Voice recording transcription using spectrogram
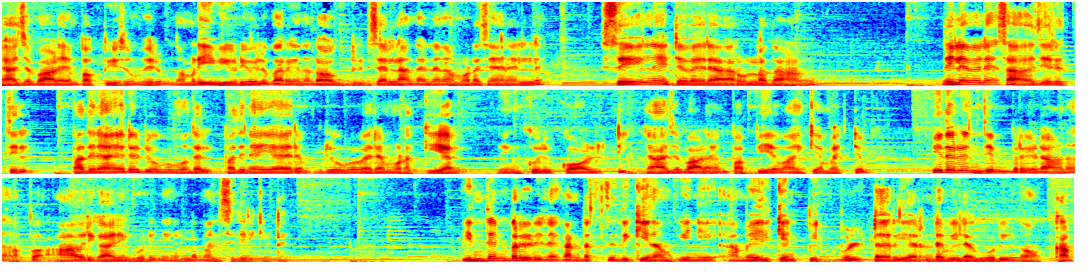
രാജപാളയം പപ്പീസും വരും. നമ്മൾ ഈ വീഡിയോയിൽ പറയുന്ന ഡോഗ് ബ്രീഡ്സ് എല്ലാം തന്നെ നമ്മുടെ ചാനലിൽ സെയിലിനായിട്ട് വരാറുള്ളതാണ്. നിലവിലെ സാഹചര്യത്തിൽ പതിനായിരം രൂപ മുതൽ പതിനയ്യായിരം രൂപ വരെ മുടക്കിയാൽ നിങ്ങൾക്കൊരു ക്വാളിറ്റി രാജപാളയം പപ്പിയെ വാങ്ങിക്കാൻ പറ്റും. ഇതൊരു ഇന്ത്യൻ ബ്രീഡാണ് അപ്പോൾ ആ ഒരു കാര്യം കൂടി നിങ്ങളുടെ മനസ്സിലിരിക്കട്ടെ. ഇന്ത്യൻ ബ്രീഡിനെ കണ്ട സ്ഥിതിക്ക് നമുക്കിനി അമേരിക്കൻ പിറ്റ്ബുൾ ടെറിയറിന്റെ വില കൂടി നോക്കാം.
